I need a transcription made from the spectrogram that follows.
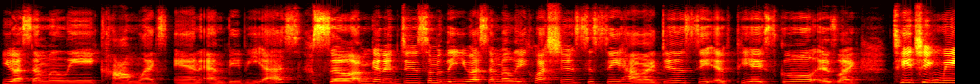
USMLE, COMLEX, and MBBS. So I'm to do some of the USMLE questions to see how I do, see if PA school is like teaching me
